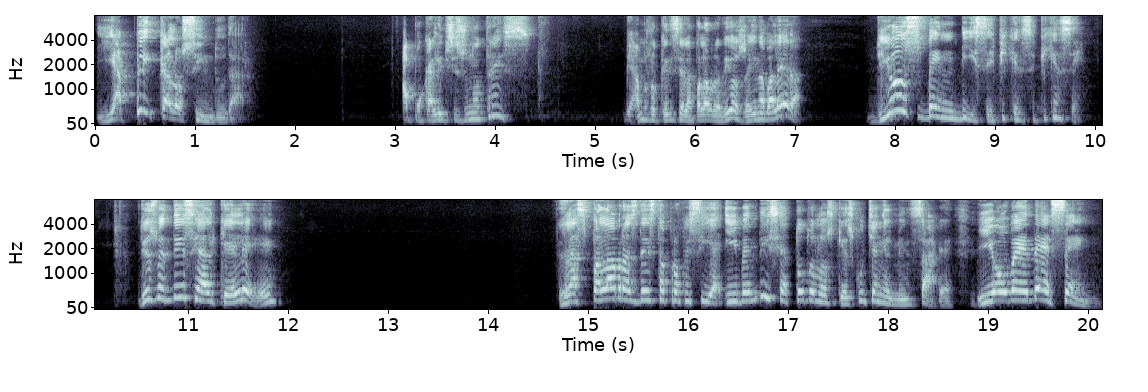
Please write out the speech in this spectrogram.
y aplícalo sin dudar. Apocalipsis 1.3. Veamos lo que dice la palabra de Dios, Reina Valera. Dios bendice, fíjense, fíjense. Dios bendice al que lee las palabras de esta profecía y bendice a todos los que escuchan el mensaje y obedecen.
